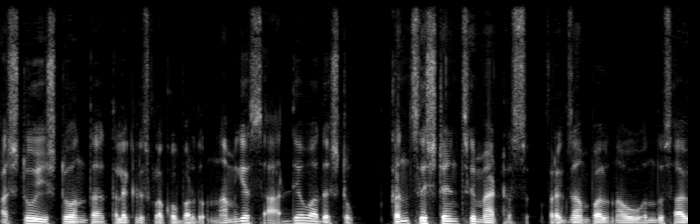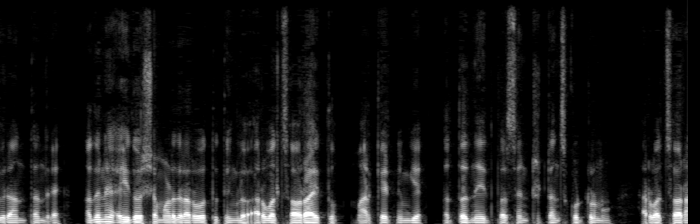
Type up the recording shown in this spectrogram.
ಅಷ್ಟು ಇಷ್ಟು ಅಂತ ತಲೆ ಕೆಡಿಸ್ಕೊಳಕ್ ಹೋಗ್ಬಾರ್ದು. ನಮಗೆ ಸಾಧ್ಯವಾದಷ್ಟು ಕನ್ಸಿಸ್ಟೆನ್ಸಿ ಮ್ಯಾಟರ್ಸ್ ಫಾರ್ ಎಕ್ಸಾಂಪಲ್ ನಾವು ಒಂದು ಸಾವಿರ ಅಂತಂದ್ರೆ ಅದನ್ನೇ ಐದು ವರ್ಷ ಮಾಡಿದ್ರೆ ಅರವತ್ತು ತಿಂಗಳು, ಅರವತ್ತು ಸಾವಿರ ಆಯ್ತು. ಮಾರ್ಕೆಟ್ ನಿಮಗೆ ಹತ್ತದೈದು ಪರ್ಸೆಂಟ್ ರಿಟರ್ನ್ಸ್ ಕೊಟ್ರು ಅರವತ್ತು ಸಾವಿರ,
